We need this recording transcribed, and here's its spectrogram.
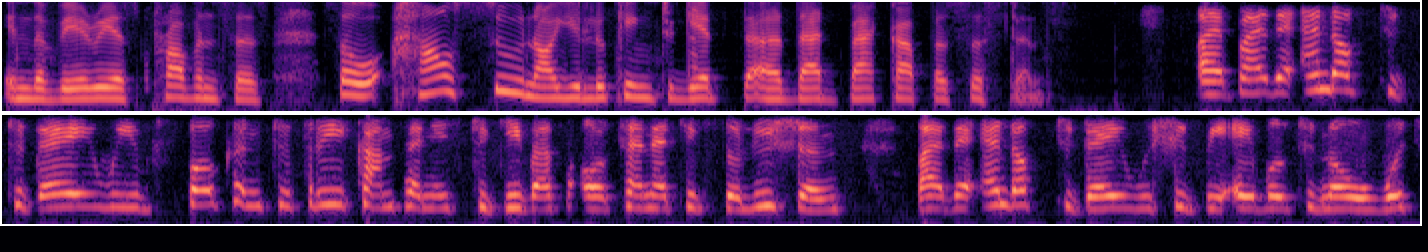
in the various provinces. So, how soon are you looking to get uh, that backup assistance? Uh, by the end of t- today, we've spoken to three companies to give us alternative solutions. By the end of today, we should be able to know which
